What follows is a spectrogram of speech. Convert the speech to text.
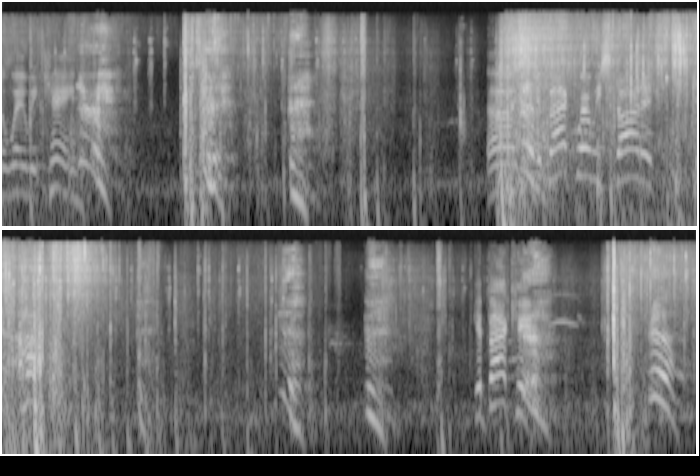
The way we came. Uh, get back where we started. Get back here.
